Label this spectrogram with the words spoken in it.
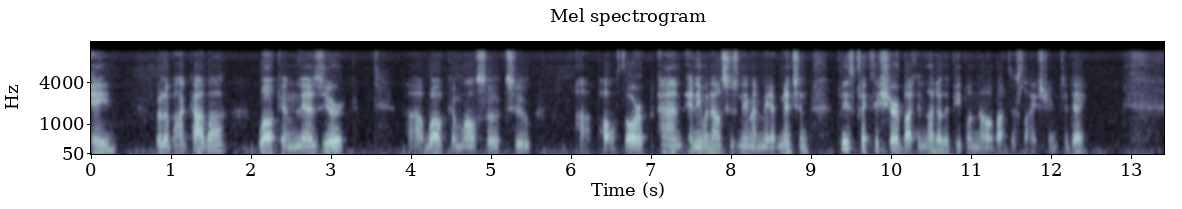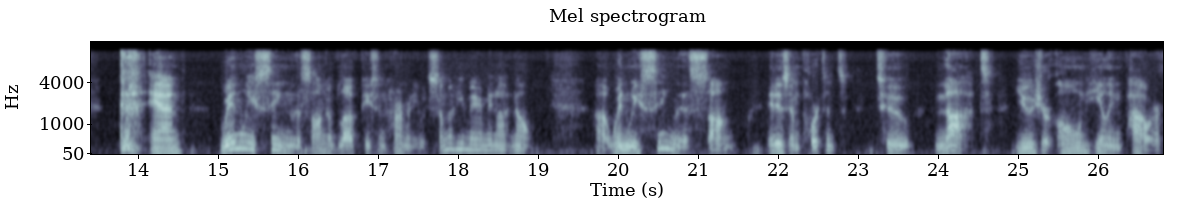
Aid, Rilabhakava, welcome Les Yerk, uh, welcome also to uh, Paul Thorpe and anyone else whose name I may have mentioned. Please click the share button let other people know about this live stream today. And when we sing the song of love peace and harmony which some of you may or may not know uh, when we sing this song it is important to not use your own healing power.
